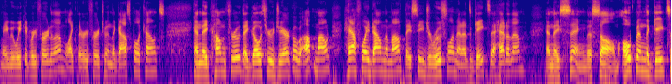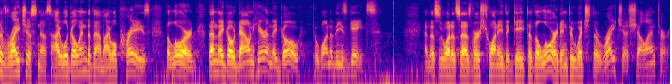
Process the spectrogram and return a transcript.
maybe we could refer to them like they're referred to in the gospel accounts. And they come through, they go through Jericho, up Mount, halfway down the Mount, they see Jerusalem and its gates ahead of them, and they sing this psalm Open the gates of righteousness, I will go into them, I will praise the Lord. Then they go down here and they go to one of these gates. And this is what it says, verse 20 the gate of the Lord, into which the righteous shall enter.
